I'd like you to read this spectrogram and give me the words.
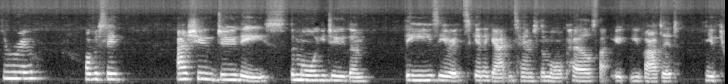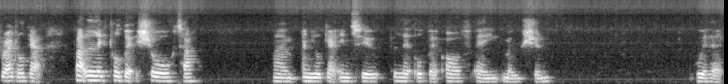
through. Obviously, as you do these, the more you do them, the easier it's going to get in terms of the more pearls that you, you've added. Your thread will get that little bit shorter um, and you'll get into a little bit of a motion with it.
